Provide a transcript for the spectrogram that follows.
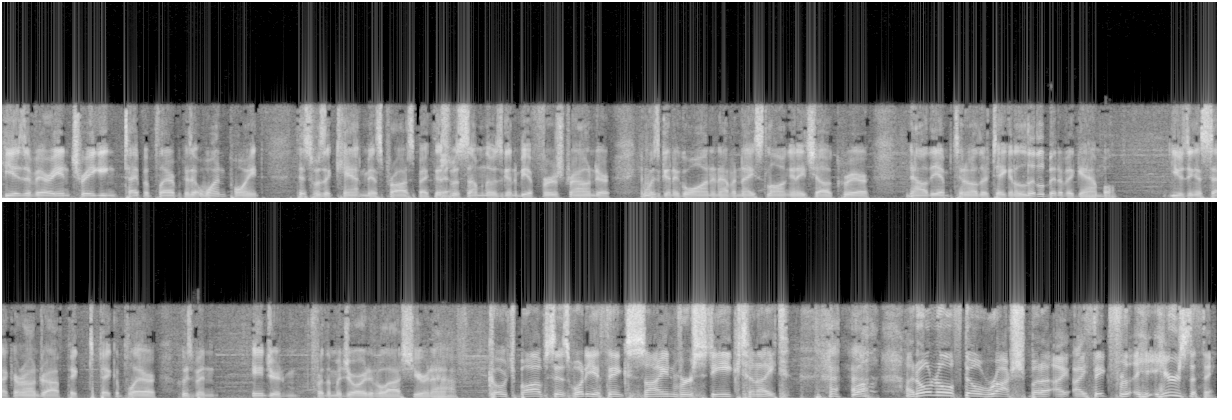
he is a very intriguing type of player because at one point this was a can't miss prospect. This yeah. was someone that was going to be a first rounder and was going to go on and have a nice long NHL career. Now the Edmonton Oilers are taking a little bit of a gamble using a second round draft pick to pick a player who's been injured for the majority of the last year and a half. Coach Bob says, "What do you think, Sign Versteeg tonight?" well, I don't know if they'll rush, but I, I think for here's the thing:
